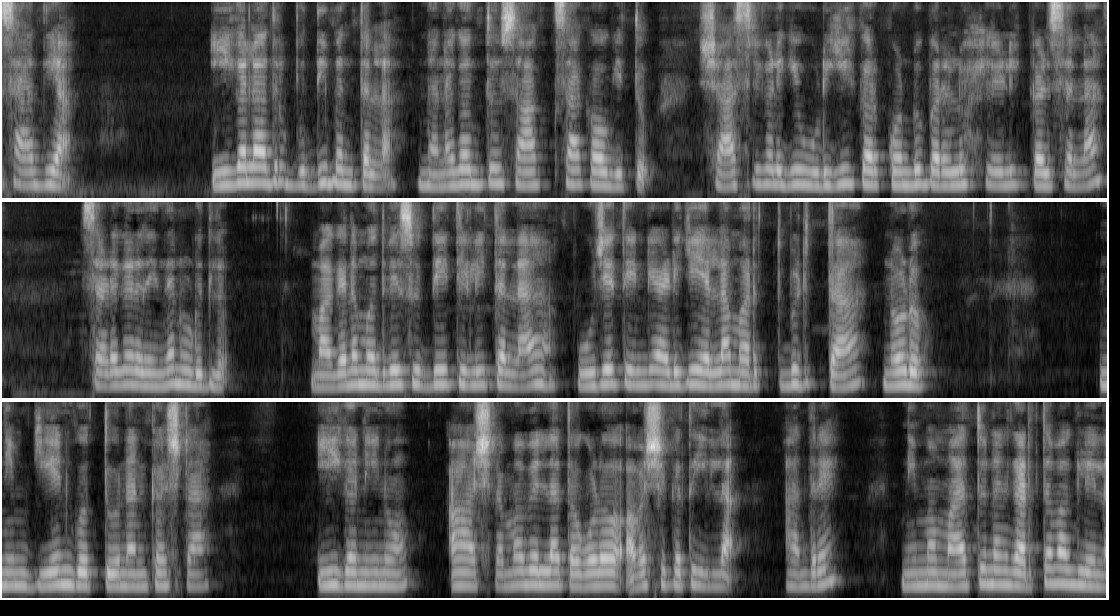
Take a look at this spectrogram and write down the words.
ಸಾಧ್ಯ. ಈಗಲಾದರೂ ಬುದ್ಧಿ ಬಂತಲ್ಲ. ನನಗಂತೂ ಸಾಕು ಸಾಕಾಗಿತ್ತು. ಶಾಸ್ತ್ರಿಗಳಿಗೆ ಹುಡುಗಿ ಕರ್ಕೊಂಡು ಬರಲು ಹೇಳಿ ಕಳಿಸಲ್ಲ. ಸಡಗರದಿಂದ ನುಡಿದ್ಲು. ಮಗನ ಮದುವೆ ಸುದ್ದಿ ತಿಳಿತಲ್ಲ. ಪೂಜೆ, ತಿಂಡಿ, ಅಡಿಗೆ ಎಲ್ಲ ಮರೆತು ಬಿಡ್ತಾ? ನೋಡು. ನಿಮ್ಗೇನು ಗೊತ್ತು ನನ್ನ ಕಷ್ಟ? ಈಗ ನೀನು ಆ ಶ್ರಮವೆಲ್ಲ ತಗೊಳ್ಳೋ ಅವಶ್ಯಕತೆ ಇಲ್ಲ. ಆದರೆ ನಿಮ್ಮ ಮಾತು ನನಗೆ ಅರ್ಥವಾಗಲಿಲ್ಲ.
